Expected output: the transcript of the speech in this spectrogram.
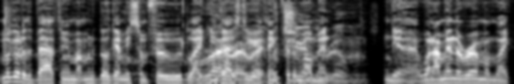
I'm gonna go to the bathroom. I'm gonna go get me some food. Like, you guys right, do your right, thing but for the moment. room yeah, when I'm in the room, I'm like,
